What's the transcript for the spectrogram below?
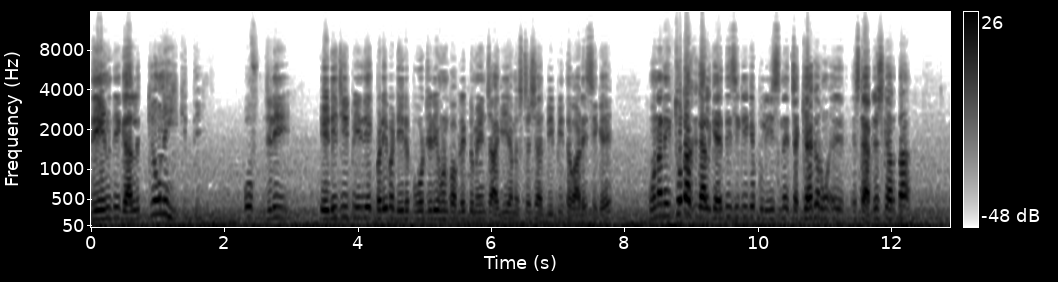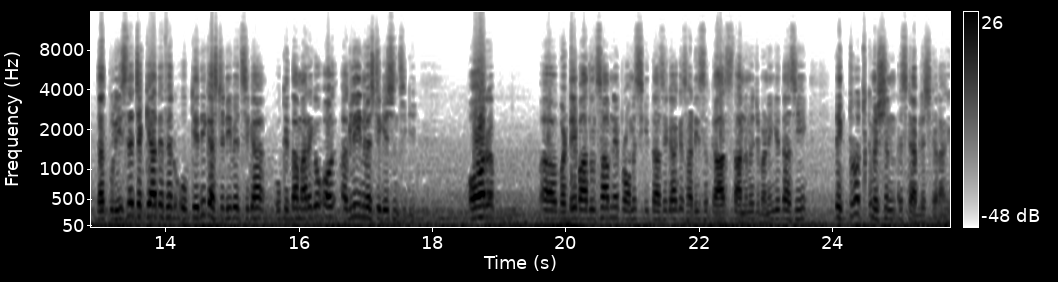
ਦੇਣ ਦੀ ਗੱਲ ਕਿਉਂ ਨਹੀਂ ਕੀਤੀ? ਉਹ ਜਿਹੜੀ ਏਡੀਜੀਪੀ ਦੀ ਇੱਕ ਬੜੀ ਵੱਡੀ ਰਿਪੋਰਟ ਜਿਹੜੀ ਹੁਣ ਪਬਲਿਕ ਡੋਮੇਨ ਚ ਆ ਗਈ ਹੈ, ਮਿਸਟਰ ਸ਼ਾਇਦ ਬੀਪੀ ਤਵਾੜੀ ਸੀਗੇ, ਉਹਨਾਂ ਨੇ ਇੱਥੋਂ ਤੱਕ ਗੱਲ ਕਹਿਤੀ ਸੀ ਕਿ ਪੁਲਿਸ ਨੇ ਚੱਕਿਆ ਘਰੋਂ ਐਸਟੈਬਲਿਸ਼ ਕਰਤਾ। ਜਦ ਪੁਲਿਸ ਨੇ ਚੱਕਿਆ ਤੇ ਫਿਰ ਉਹ ਕਿਹਦੀ ਕਸਟਡੀ ਵਿੱਚ ਸੀਗਾ, ਉਹ ਕਿੱਦਾਂ ਮਾਰੇ ਗਏ, ਉਹ ਅਗਲੀ ਇਨਵੈਸਟੀਗੇਸ਼ਨ ਸੀਗੀ। ਔਰ ਵੱਡੇ ਬਾਦਲ ਸਾਹਿਬ ਨੇ ਪ੍ਰੋਮਿਸ ਕੀਤਾ ਸੀਗਾ ਕਿ ਸਾਡੀ ਸਰਕਾਰ 97 ਚ ਬਣੇਗੀ ਤਾਂ ਅਸੀਂ ਇੱਕ ਟਰੁੱਥ ਕਮਿਸ਼ਨ ਐਸਟੈਬਲਿਸ਼ ਕਰਾਂਗੇ।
